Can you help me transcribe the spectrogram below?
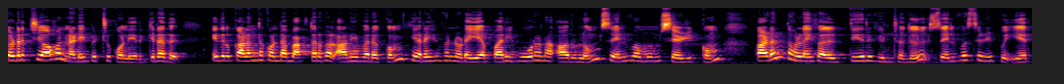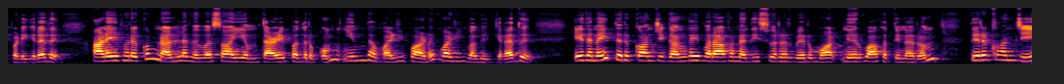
தொடர்ச்சியாக நடைபெற்று கொண்டிருக்கிறது. இதில் கலந்து கொண்ட பக்தர்கள் அனைவருக்கும் இறைவனுடைய பரிபூரண அருளும் செல்வமும் செழிக்கும் கடன் தொல்லைகள் தீருகின்றது செல்வ செழிப்பு ஏற்படுகிறது. அனைவருக்கும் நல்ல விவசாயம் தழைப்பதற்கும் இந்த வழிபாடு வழிவகுக்கிறது. இதனை திருக்காஞ்சி கங்கை வராக நதீஸ்வரர் பெருமாள் நிர்வாகத்தினரும் திருக்காஞ்சி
